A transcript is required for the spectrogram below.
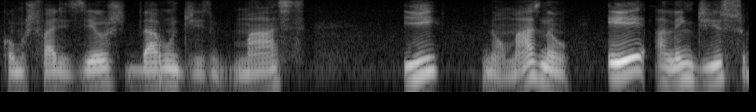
como os fariseus davam dízimo, mas e não, mas não, e, além disso,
